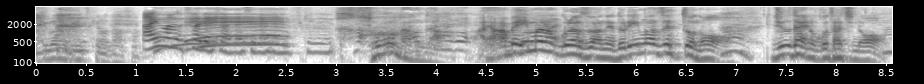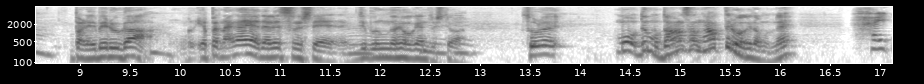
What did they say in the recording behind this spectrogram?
自分の振り付けのダンスあ今そうです私が振り付けです。そうなんだ。あやべえ今のクラスはねドリーマー Z の10代の子たちのやっぱレベルがやっぱ長い間レッスンして自分の表現としては。それもうでもダンサーになってるわけだもんね。はい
